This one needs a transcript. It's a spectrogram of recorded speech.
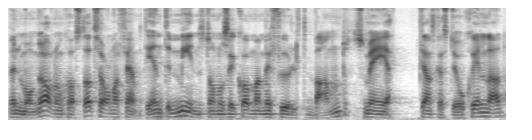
Men många av dem kostar 250. Inte minst om de ska komma med fullt band. Som är ganska stor skillnad.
